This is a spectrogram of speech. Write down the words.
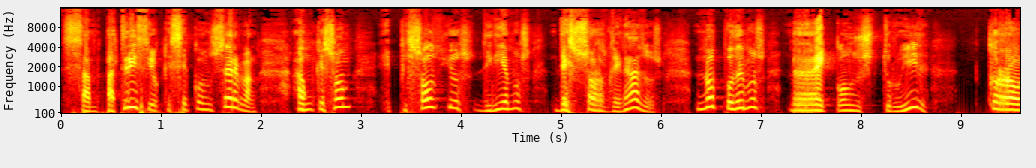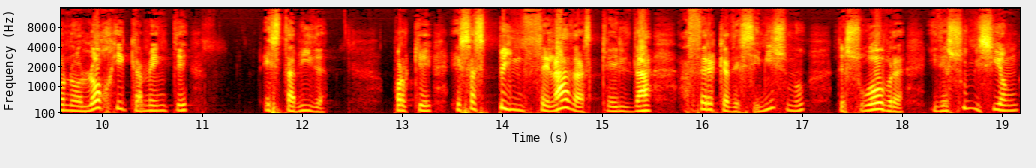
San Patricio que se conservan, aunque son episodios, diríamos, desordenados. No podemos reconstruir cronológicamente esta vida, porque esas pinceladas que él da acerca de sí mismo, de su obra y de su misión,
